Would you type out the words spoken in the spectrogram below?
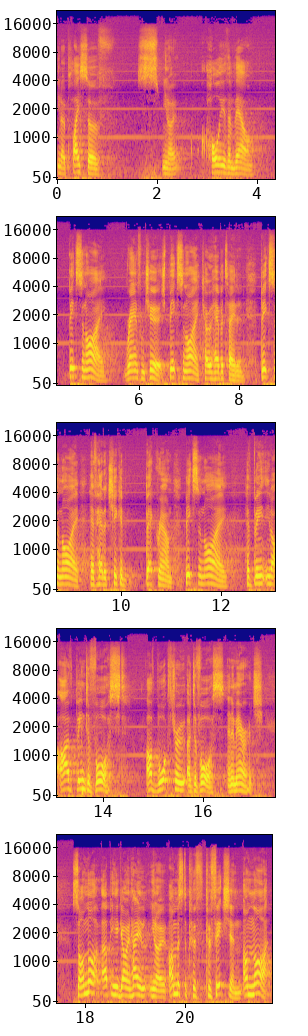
you know, place of, you know, holier than thou. Bex and I ran from church. Bex and I cohabitated. Bex and I have had a checkered background. Bex and I have been, you know, I've been divorced. I've walked through a divorce and a marriage. So I'm not up here going, hey, you know, I'm Mr. Perfection. I'm not.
